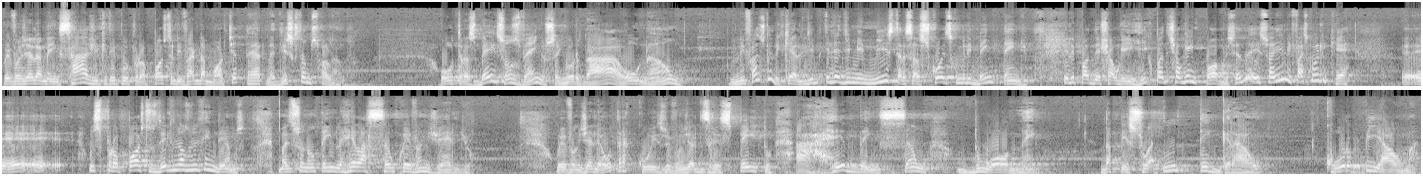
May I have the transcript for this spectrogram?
O Evangelho é a mensagem que tem por propósito livrar da morte eterna. É disso que estamos falando. Outras bênçãos vêm, o Senhor dá ou não. Ele faz o que ele quer, ele administra essas coisas como ele bem entende. Ele pode deixar alguém rico, pode deixar alguém pobre. Isso aí ele faz como ele quer. É, é, é, os propósitos dele nós não entendemos, mas isso não tem relação com o Evangelho. O Evangelho é outra coisa. O Evangelho diz respeito à redenção do homem, da pessoa integral, corpo e alma,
